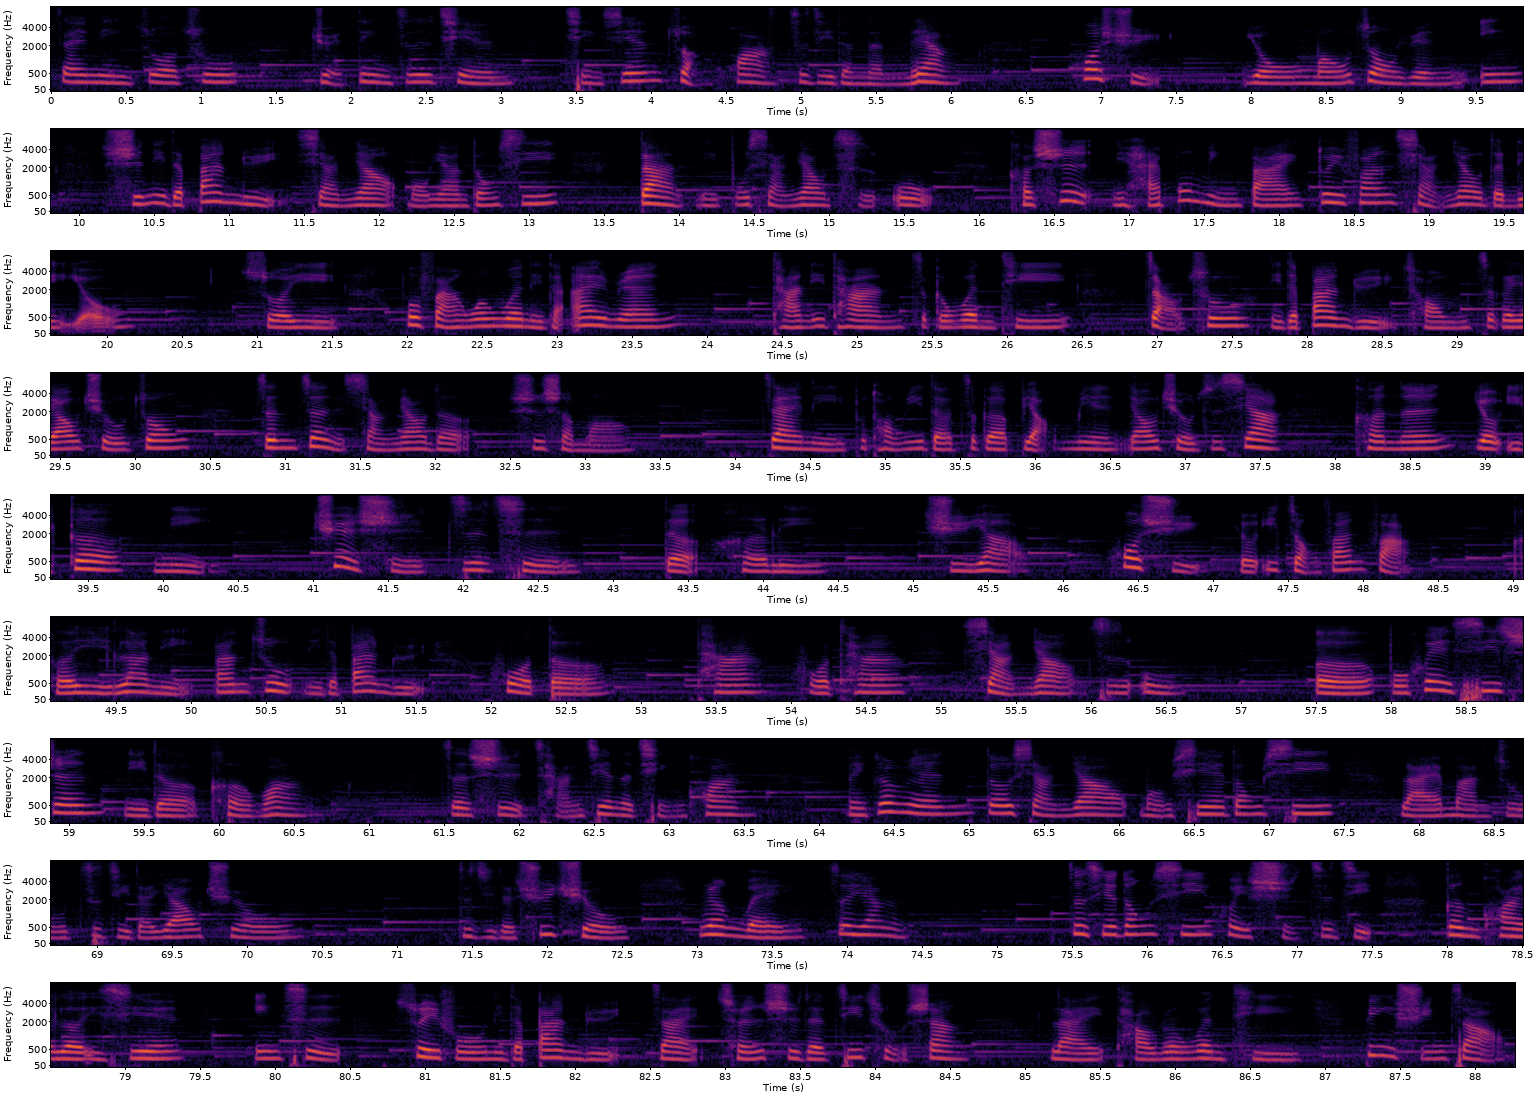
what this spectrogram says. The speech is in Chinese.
在你做出决定之前，请先转化自己的能量。或许有某种原因使你的伴侣想要某样东西，但你不想要此物。可是你还不明白对方想要的理由。所以，不妨问问你的爱人，谈一谈这个问题，找出你的伴侣从这个要求中真正想要的是什么。在你不同意的这个表面要求之下，可能有一个你确实支持的合理需要。或许有一种方法。可以让你帮助你的伴侣获得他或他想要之物，而不会牺牲你的渴望。这是常见的情况。每个人都想要某些东西来满足自己的要求、自己的需求，认为这样这些东西会使自己。更快乐一些，因此说服你的伴侣在诚实的基础上来讨论问题，并寻找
